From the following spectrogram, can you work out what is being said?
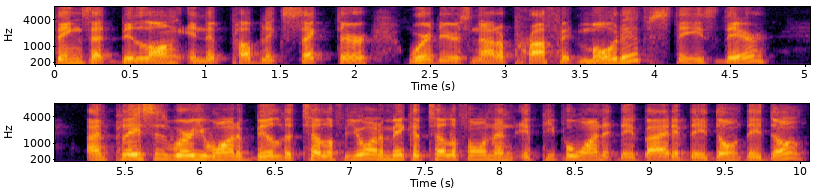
things that belong in the public sector where there's not a profit motive stays there. And places where you want to build a telephone you want to make a telephone and if people want it they buy it. If they don't they don't.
